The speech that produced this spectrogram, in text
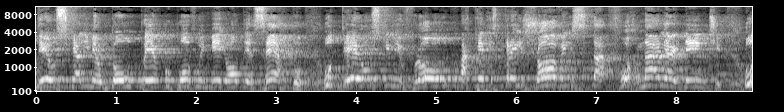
Deus que alimentou o povo em meio ao deserto, o Deus que livrou aqueles três jovens da fornalha ardente, o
